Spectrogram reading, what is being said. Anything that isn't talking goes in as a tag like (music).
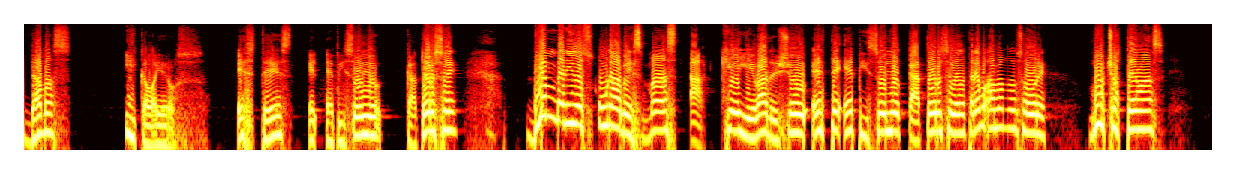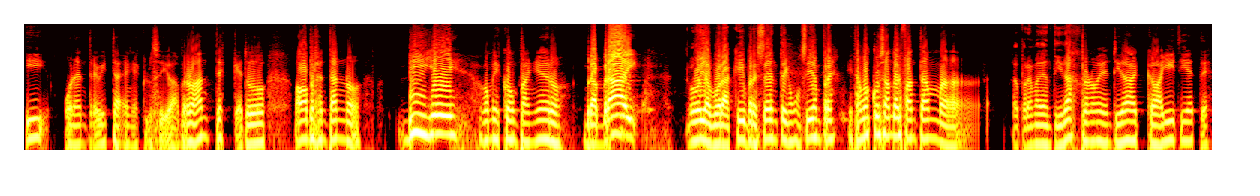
damas y caballeros, este es el episodio 14. Bienvenidos una vez más a Que Lleva the Show, este episodio 14, donde estaremos hablando sobre muchos temas y una entrevista en exclusiva. Pero antes que todo, vamos a presentarnos BJ con mis compañeros. Brad Bray. Oye, por aquí presente, como siempre. Estamos acusando al fantasma El problema de identidad. Prono de identidad, el caballito este.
